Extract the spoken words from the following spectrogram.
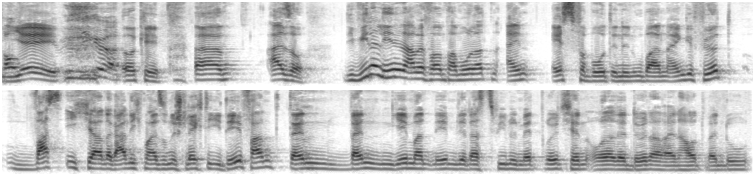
top. Yay. Ich Nie gehört. Okay, ähm, also, die Wiener Linien haben ja vor ein paar Monaten ein Essverbot in den U-Bahnen eingeführt, was ich ja gar nicht mal so eine schlechte Idee fand, denn wenn jemand neben dir das Zwiebelmettbrötchen oder den Döner reinhaut, wenn du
